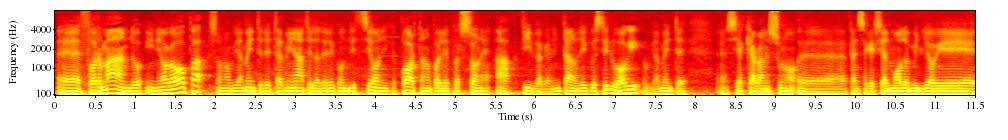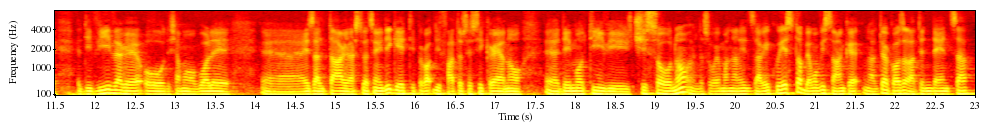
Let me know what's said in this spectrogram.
eh, formando in Europa, sono ovviamente determinati da delle condizioni che portano poi le persone a vivere all'interno di questi luoghi, ovviamente eh, sia chiaro nessuno eh, pensa che sia il modo migliore di vivere o diciamo vuole eh, esaltare la situazione di ghetti, però di fatto se si creano eh, dei motivi ci sono, adesso dovremmo analizzare questo, abbiamo visto anche un'altra cosa, la tendenza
